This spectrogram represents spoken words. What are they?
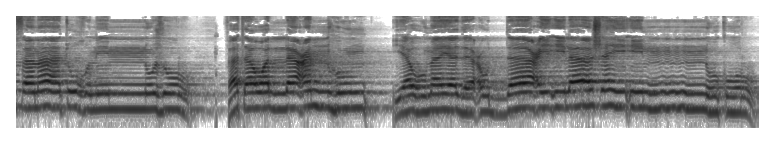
فما تغني النذر فتول عنهم يوم يدعو الداع إلى شيء نكر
